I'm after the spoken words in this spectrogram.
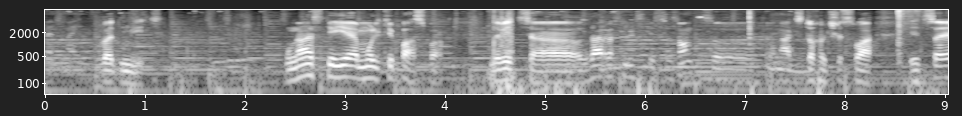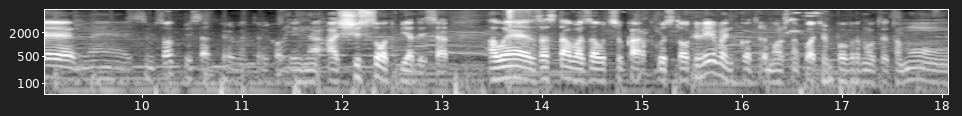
ведмедь. Ведмідь. У нас є мультипаспорт. Дивіться, зараз львівський сезон з 13 числа. І це не 750 гривень 3 години, а 650. Але застава за оцю картку 100 гривень, котру можна потім повернути, тому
